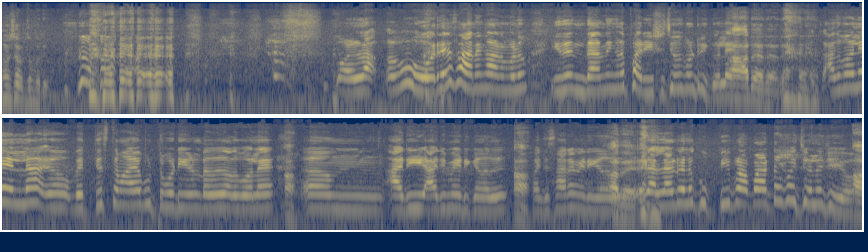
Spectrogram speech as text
അങ്ങനെ ശബ്ദം വരും. കൊള്ളാം. ഓരോ സാധനം കാണുമ്പോഴും ഇതെന്താന്ന് നിങ്ങൾ പരീക്ഷിച്ചു പോയിക്കൊണ്ടിരിക്കും അല്ലേ? ആ, അതെ അതെ അതെ. അതുപോലെ എല്ലാ ഏഹ്, വ്യത്യസ്തമായ പുട്ടുപൊടികളുടേത് അതുപോലെ ഉം, അരി അരി മേടിക്കണത് പഞ്ചസാര മേടിക്കണത് അല്ലാണ്ട് വല്ല കുപ്പി പാ- പാട്ടൊക്കെ വെച്ച് വല്ലതും ചെയ്യോ? ആ,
